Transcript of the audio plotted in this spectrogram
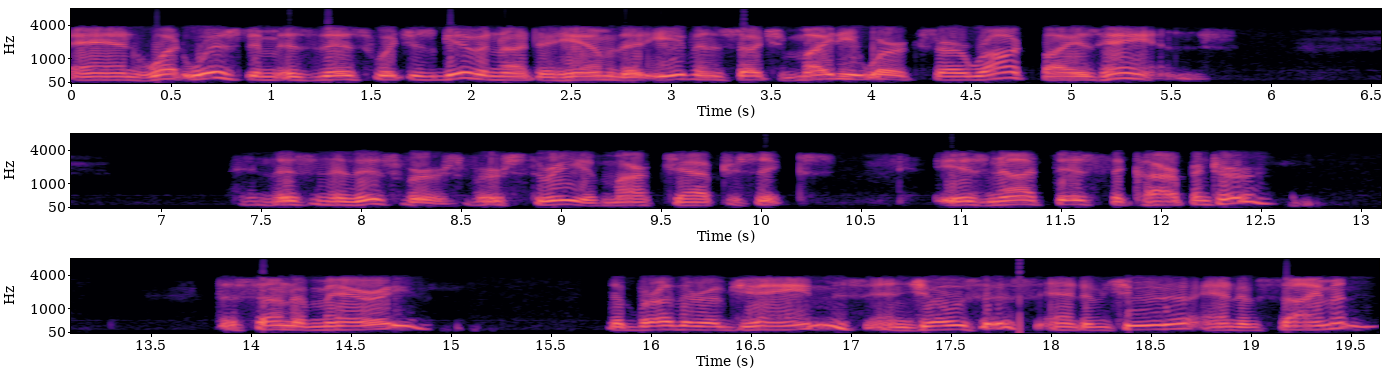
And what wisdom is this which is given unto him that even such mighty works are wrought by his hands? And listen to this verse, verse 3 of Mark chapter 6. Is not this the carpenter, the son of Mary, the brother of James and Joseph and of Judah and of Simon?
